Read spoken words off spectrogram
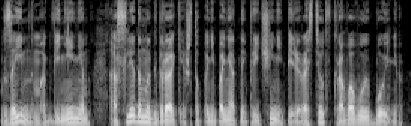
взаимным обвинениям, а следом и к драке, что по непонятной причине перерастет в кровавую бойню —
